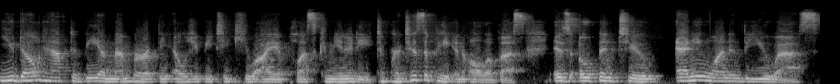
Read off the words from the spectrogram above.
you don't have to be a member of the LGBTQIA plus community to participate in All of Us. is open to anyone in the U.S.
